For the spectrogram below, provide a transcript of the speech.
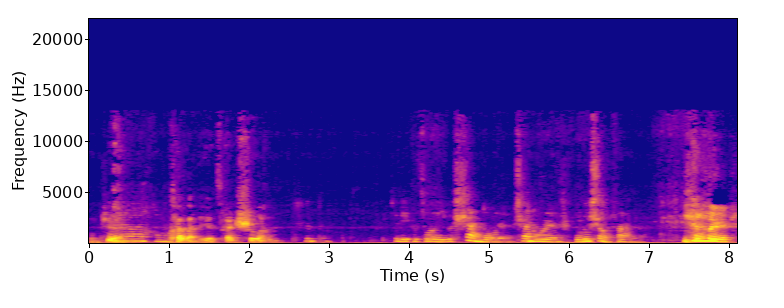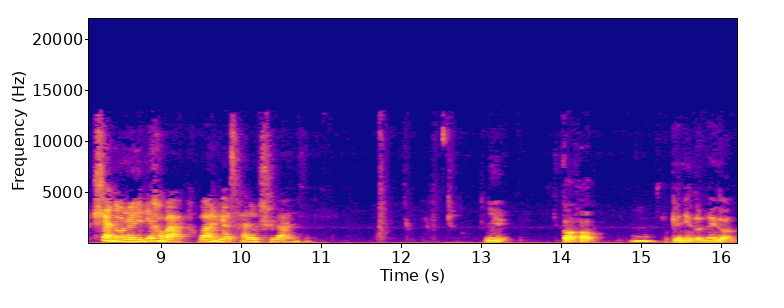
我这啊，好快把这些菜吃完。是的，这里可做了一个山东人，山东人是不会剩饭的。山东人，山东人一定要把碗里的菜都吃干净。你高考嗯，给你的那个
